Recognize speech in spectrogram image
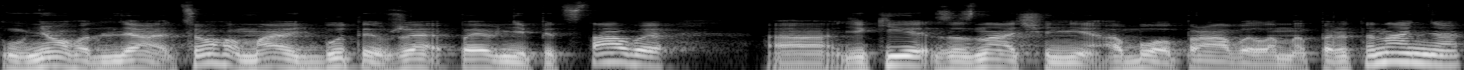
у нього для цього мають бути вже певні підстави, які зазначені або правилами перетинання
